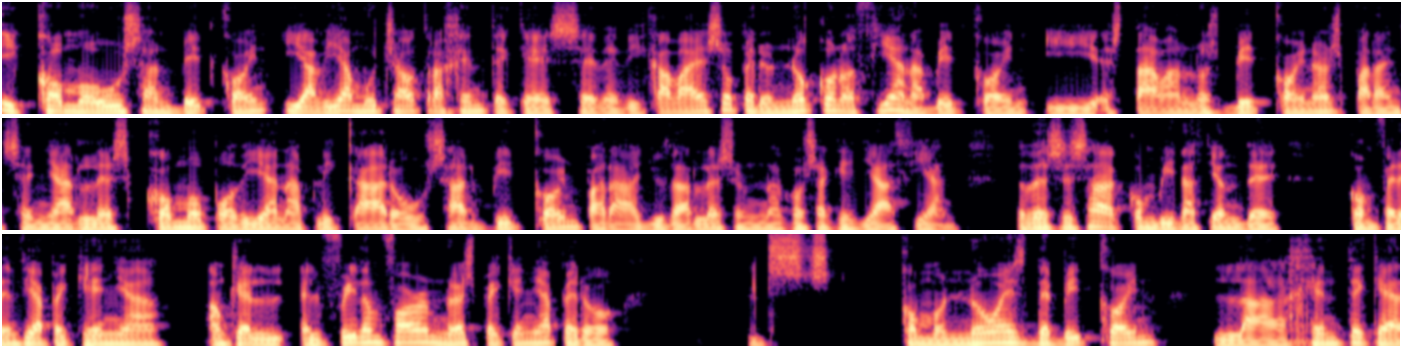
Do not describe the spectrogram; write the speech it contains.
y cómo usan Bitcoin. Y había mucha otra gente que se dedicaba a eso, pero no conocían a Bitcoin y estaban los Bitcoiners para enseñarles cómo podían aplicar o usar Bitcoin para ayudarles en una cosa que ya hacían. Entonces, esa combinación de conferencia pequeña, aunque el, Freedom Forum no es pequeña, pero como no es de Bitcoin, la gente que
